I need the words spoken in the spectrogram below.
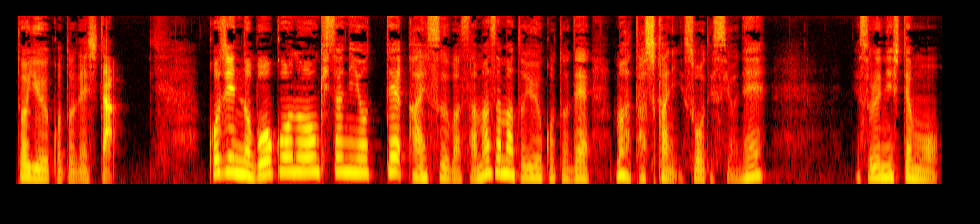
ということでした。個人の膀胱の大きさによって回数は様々ということでまあ確かにそうですよね。それにしても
